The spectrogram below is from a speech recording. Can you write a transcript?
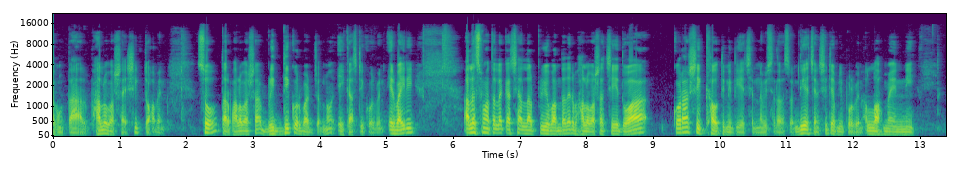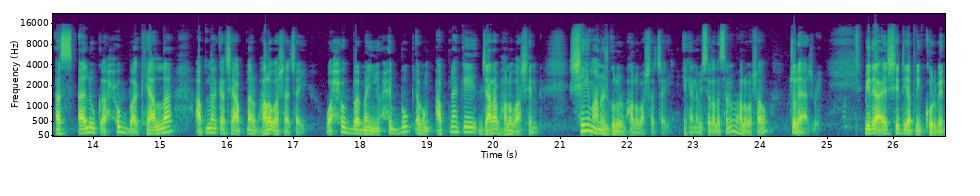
এবং তার ভালোবাসায় সিক্ত হবেন। সো তার ভালোবাসা বৃদ্ধি করবার জন্য এই কাজটি করবেন। এর বাইরে, আল্লাহ সুমাতাল্লাহর কাছে আল্লাহর প্রিয় বান্দাদের ভালোবাসা চেয়ে দোয়া করার শিক্ষাও তিনি দিয়েছেন, নবী সাল্লাহ আসলাম দিয়েছেন, সেটি আপনি পড়বেন। আল্লাহ মাইন্নি আস আলুকা হুব্বা খে আল্লাহ, আপনার কাছে আপনার ভালোবাসা চাই। ওয়াহুব্বা মাই হেব্বুক এবং আপনাকে যারা ভালোবাসেন, সেই মানুষগুলোর ভালোবাসা চাই। এখানে নবী সাল্লাহ আসলামের ভালোবাসাও চলে আসবে। বিদায়, সেটি আপনি করবেন।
